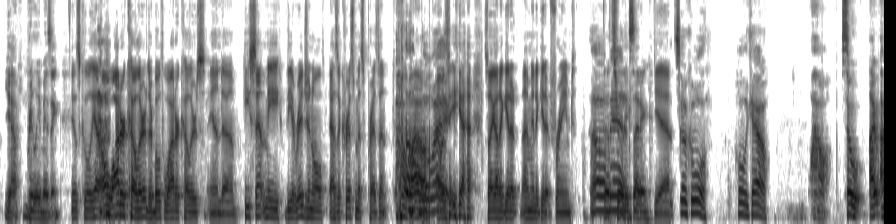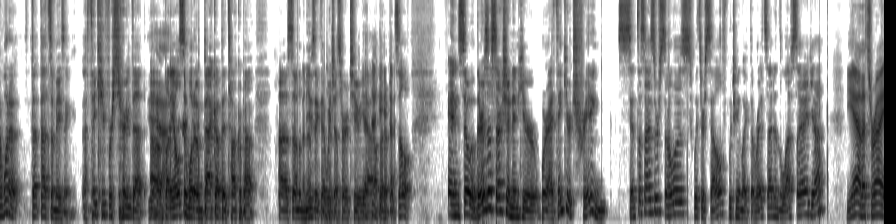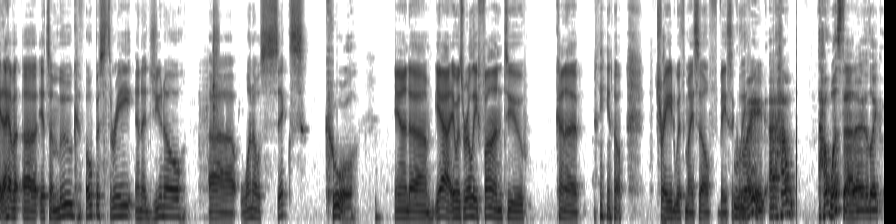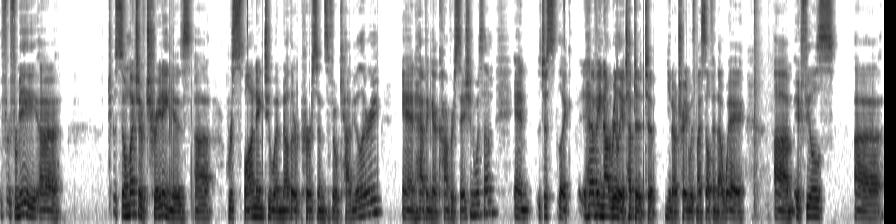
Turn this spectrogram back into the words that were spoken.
yeah, really amazing. It was cool. Yeah, all watercolor. They're both watercolors, and um, he sent me the original as a Christmas present. Oh wow! no was, yeah, so I got to get it. I'm going to get it framed. Oh that's man. really exciting. Yeah, that's so cool. Holy cow! Wow. So I, I want to. That, that's amazing. Uh, thank you for sharing that. Uh, yeah. Uh, but I also want to back up and talk about uh, some of the music that we just heard too. Yeah, up and up itself. And so there's a section in here where I think you're trading synthesizer solos with yourself between like the right side and the left side. Yeah. Yeah, that's right. I have a uh, it's a Moog Opus three and a Juno uh, 106. Cool. And um, yeah, it was really fun to kind of you know trade with myself basically. Right. Uh, how how was that? Uh, like for, for me, uh, so much of trading is uh, responding to another person's vocabulary and having a conversation with them and just like having not really attempted to you know trade with myself in that way um, it feels uh,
